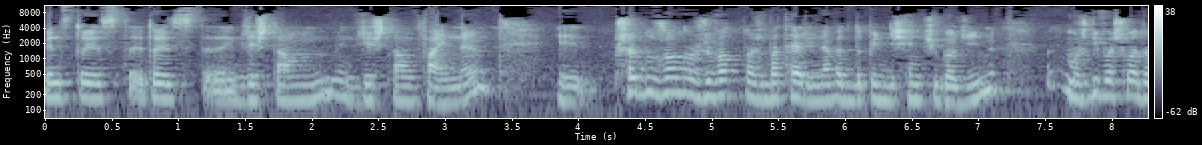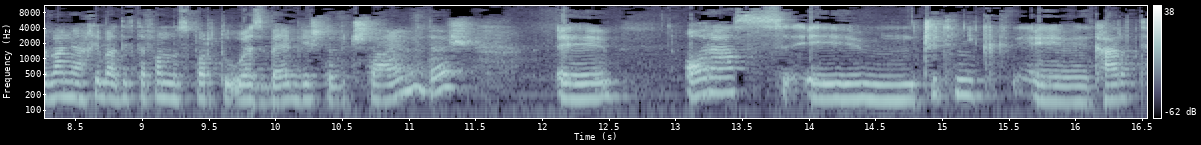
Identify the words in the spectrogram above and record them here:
więc to jest, to jest gdzieś, tam, gdzieś tam fajne. Przedłużono żywotność baterii nawet do 50 godzin. Możliwość ładowania chyba dyktafonu z portu USB, gdzieś to wyczytałem też. Y, oraz czytnik kart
